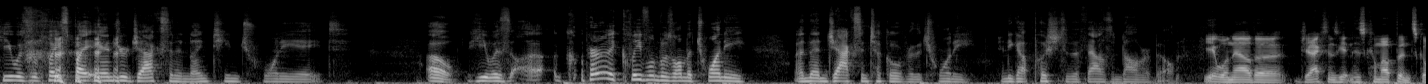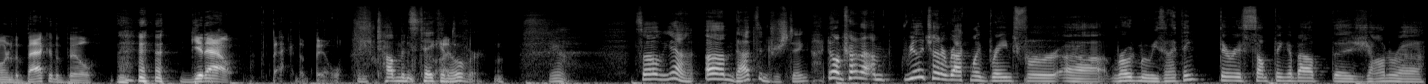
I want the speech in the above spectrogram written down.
He was replaced by Andrew Jackson in 1928. Oh, he was uh, apparently Cleveland was on the 20, and then Jackson took over the 20, and he got pushed to the thousand dollar bill. Yeah, well now the Jackson's getting his comeuppance, going to the back of the bill. Get out. Back of the bill. and Tubman's taken over. Yeah. So yeah, um, that's interesting. No, I'm trying to. I'm really trying to rack my brains for uh, road movies, and I think there is something about the genre.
